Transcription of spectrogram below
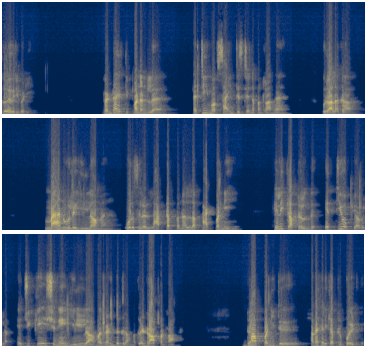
ஹலோ எவ்ரிபடி ரெண்டாயிரத்தி பன்னெண்டுல டீம் ஆஃப் சயின்டிஸ்ட் என்ன பண்றாங்க? ஒரு அழகா மேனுவலே இல்லாம ஒரு சில லேப்டாப்பை நல்லா பேக் பண்ணி ஹெலிகாப்டர்ல இருந்து எத்தியோப்பியாவில் எஜுகேஷனே இல்லாம ரெண்டு கிராமத்துல டிராப் பண்றாங்க. டிராப் பண்ணிட்டு அந்த ஹெலிகாப்டர் போயிடுது.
